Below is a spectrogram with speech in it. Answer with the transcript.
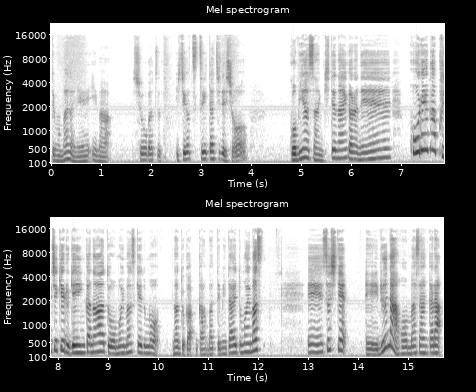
でもまだね、今、正月、1月1日でしょゴミ屋さん来てないからねこれがくじける原因かなと思いますけれどもなんとか頑張ってみたいと思います、えー、そして、えー、ルナ本間さんから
